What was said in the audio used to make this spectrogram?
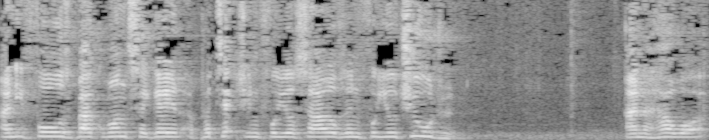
And it falls back once again a protection for yourselves and for your children. And our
